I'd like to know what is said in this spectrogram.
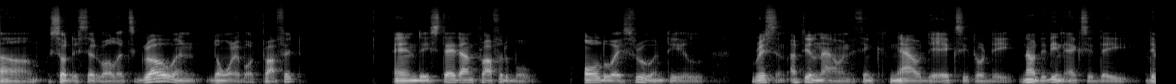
Um, so they said well let's grow and don't worry about profit. And they stayed unprofitable all the way through until recent until now and i think now they exit or they no they didn't exit. They they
